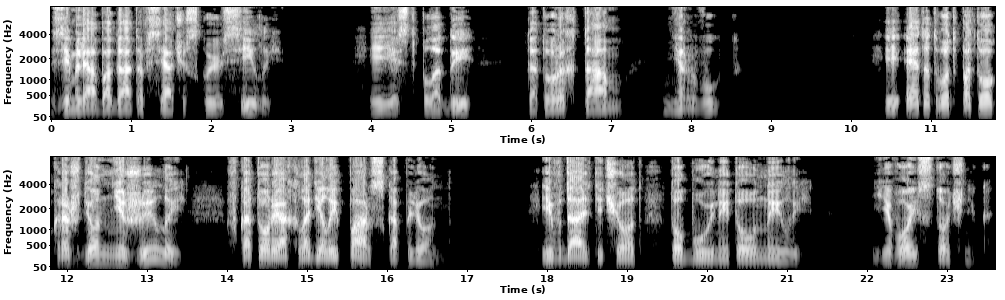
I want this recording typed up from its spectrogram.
земля богата всяческую силой, и есть плоды, которых там не рвут. И этот вот поток рожден не жилой, в которой охладелый пар скоплен, и вдаль течет то буйный, то унылый. Его источник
